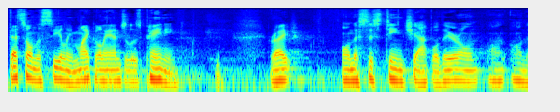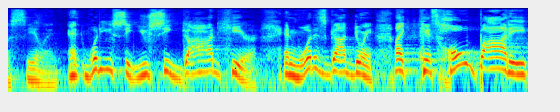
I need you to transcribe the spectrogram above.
That's on the ceiling. Michelangelo's painting, right? On the Sistine Chapel, there on, on, on, the ceiling. And what do you see? You see God here. And what is God doing? Like his whole body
